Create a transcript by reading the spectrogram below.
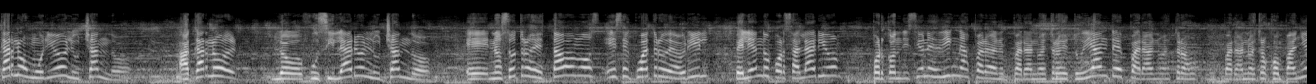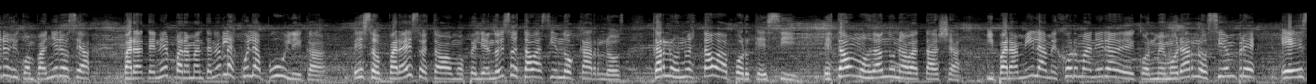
Carlos murió luchando, a Carlos lo fusilaron luchando, eh, nosotros estábamos ese 4 de abril peleando por salario, por condiciones dignas para, nuestros estudiantes, para nuestros, para nuestros compañeros y compañeras, o sea, para, tener, para mantener la escuela pública. Eso, para eso estábamos peleando, eso estaba haciendo Carlos. Carlos no estaba porque sí, estábamos dando una batalla. Y para mí la mejor manera de conmemorarlo siempre es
